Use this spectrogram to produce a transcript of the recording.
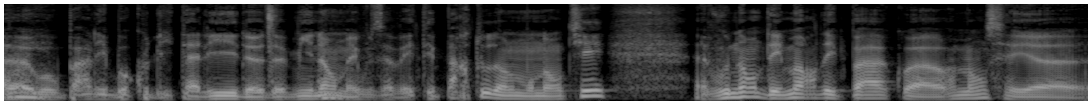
Euh, Vous parlez beaucoup de l'Italie, de, de, Milan, mais vous avez été partout dans le monde entier. Euh, vous n'en démordez pas, quoi. Vraiment, c'est euh,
